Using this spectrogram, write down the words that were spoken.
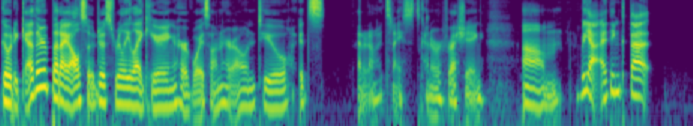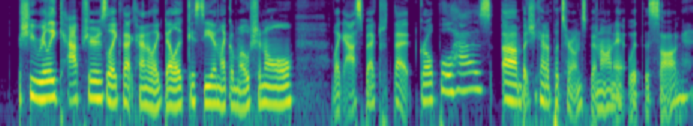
go together. But I also just really like hearing her voice on her own too. It's I don't know, it's nice. It's kind of refreshing. Um, but yeah, I think that she really captures like that kind of like delicacy and like emotional like aspect that Girlpool has, um, but she kind of puts her own spin on it with this song,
